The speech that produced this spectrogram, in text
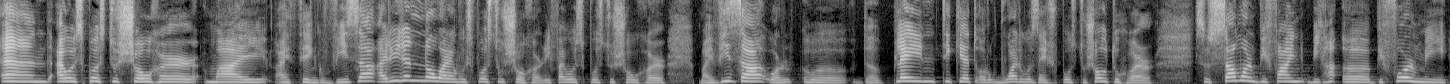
and I was supposed to show her my, I think, visa. I didn't know what I was supposed to show her. If I was supposed to show her my visa or uh, the plane ticket or what was I supposed to show to her. So someone behind, behi- uh, before me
